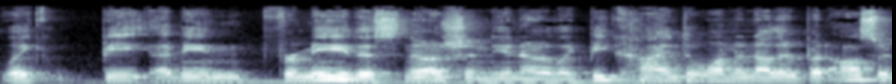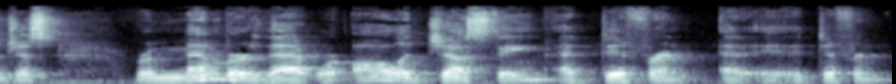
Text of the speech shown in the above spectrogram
Like be I mean, for me this notion, you know, like be kind to one another but also just remember that we're all adjusting at different at, at different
